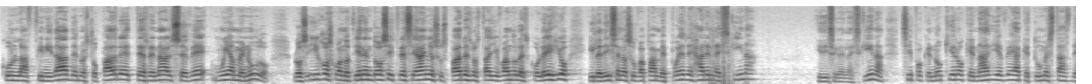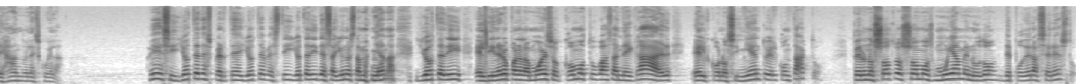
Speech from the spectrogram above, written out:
con la afinidad de nuestro Padre terrenal se ve muy a menudo. Los hijos cuando tienen 12 y 13 años, sus padres los están llevando al colegio y le dicen a su papá, ¿me puedes dejar en la esquina? Y dicen, ¿en la esquina? Sí, porque no quiero que nadie vea que tú me estás dejando en la escuela. Oye, si yo te desperté, yo te vestí, yo te di desayuno esta mañana, yo te di el dinero para el almuerzo, ¿cómo tú vas a negar el conocimiento y el contacto? Pero nosotros somos muy a menudo de poder hacer esto.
